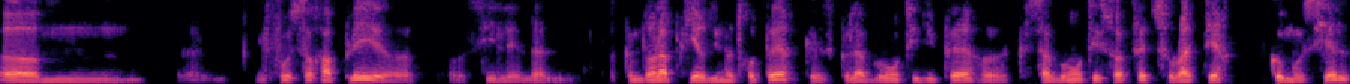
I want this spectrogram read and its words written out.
il faut se rappeler aussi les, comme dans la prière du Notre Père, que, la volonté du Père, euh, que sa volonté soit faite sur la terre comme au ciel.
